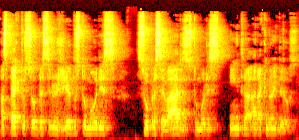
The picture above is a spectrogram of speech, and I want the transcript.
aspectos sobre a cirurgia dos tumores supracelares, tumores intraaracnoideus.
